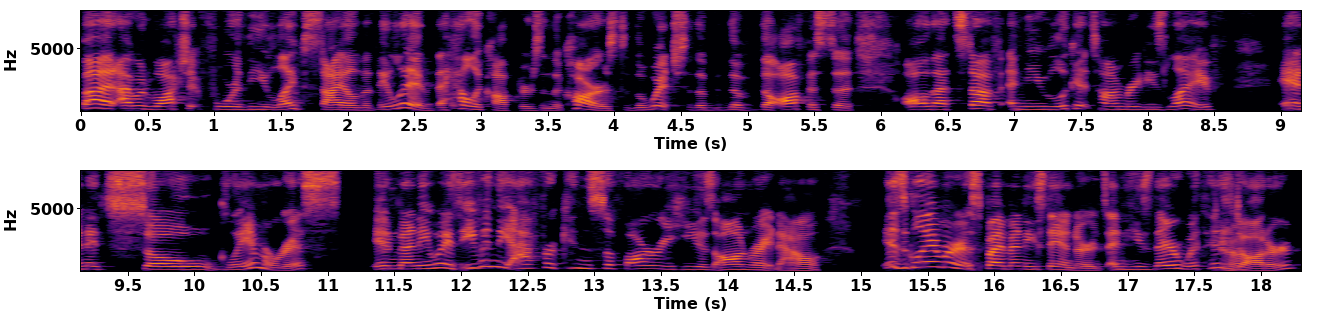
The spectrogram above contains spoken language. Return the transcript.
But I would watch it for the lifestyle that they live the helicopters and the cars to the witch to the the, the office to all that stuff and you look at Tom Brady's life and it's so glamorous in many ways. Even the African safari he is on right now is glamorous by many standards and he's there with his Yeah. daughter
